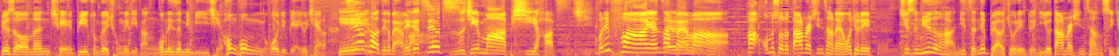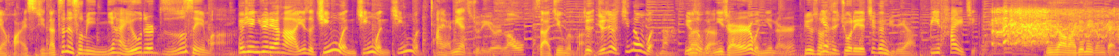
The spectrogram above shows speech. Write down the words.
比如说我们去比中国穷的地方，我们的人民币一去，轰轰火就变有钱了。只有靠这个办法。那个只有自己麻痹一下自己，没得法呀，咋办嘛？好，我们说到打门心肠呢，我觉得其实女人哈，你真的不要觉得对你有打满心肠是一件坏事情，那只能说明你还有点姿色嘛。有些女的哈，有时候紧问紧问紧问，哎呀，你还是觉得有点老。啥紧问嘛？就就就经常问呐，有时候问你这儿问你那儿。比如说，你还是觉得这个女的呀，逼太紧了，你知道吗？就那种感觉。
